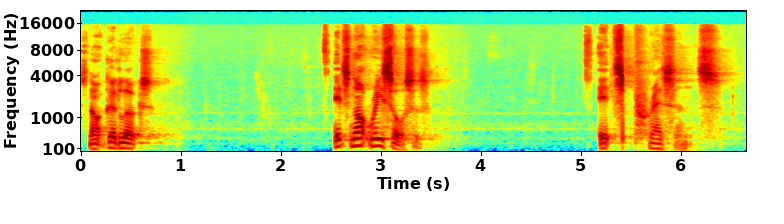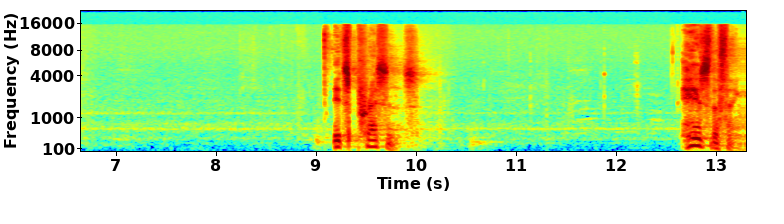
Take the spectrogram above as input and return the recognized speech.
It's not good looks. It's not resources, it's presence. It's presence. Here's the thing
